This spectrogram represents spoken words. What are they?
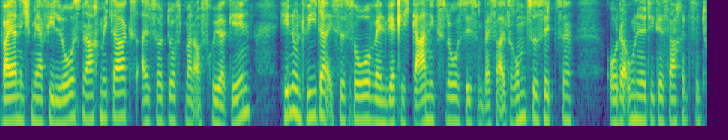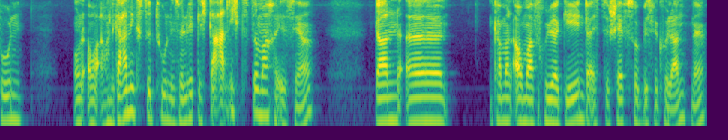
war ja nicht mehr viel los nachmittags, also durfte man auch früher gehen. Hin und wieder ist es so, wenn wirklich gar nichts los ist und besser als rumzusitzen oder unnötige Sachen zu tun und auch gar nichts zu tun ist, wenn wirklich gar nichts zu machen ist, ja, dann äh, kann man auch mal früher gehen, da ist der Chef so ein bisschen kulant, ne?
